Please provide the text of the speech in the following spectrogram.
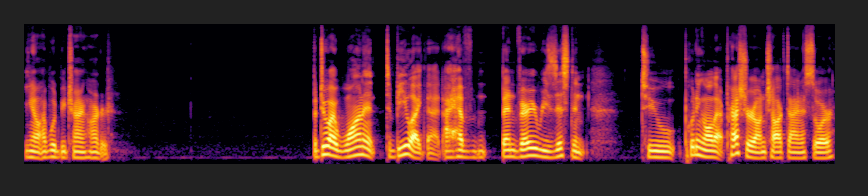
you know, I would be trying harder. But do I want it to be like that? I have been very resistant to putting all that pressure on Chalk Dinosaur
